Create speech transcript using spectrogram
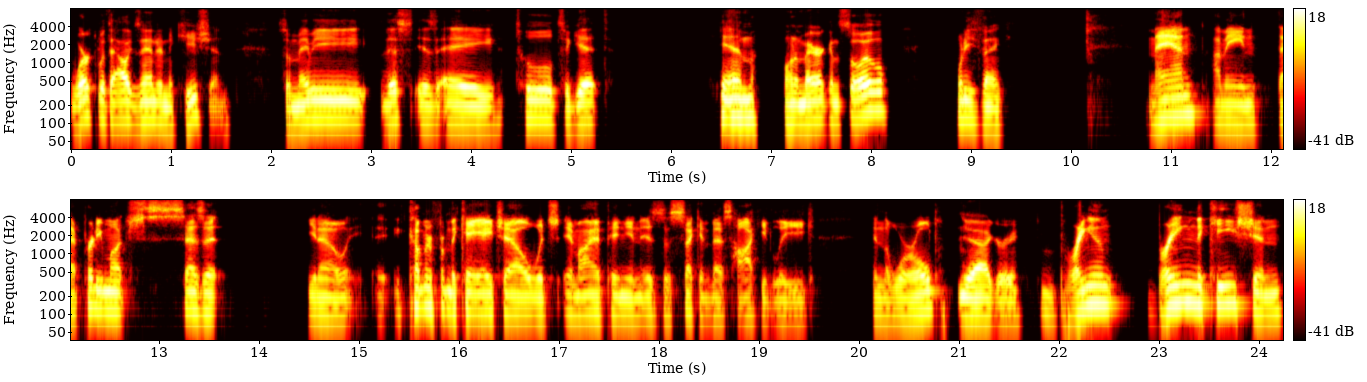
worked with Alexander Nikishin. So maybe this is a tool to get him on American soil. What do you think? Man, I mean, that pretty much says it. You know, coming from the KHL, which in my opinion is the second best hockey league in the world. Yeah, I agree. Bring him, bring Nikishin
